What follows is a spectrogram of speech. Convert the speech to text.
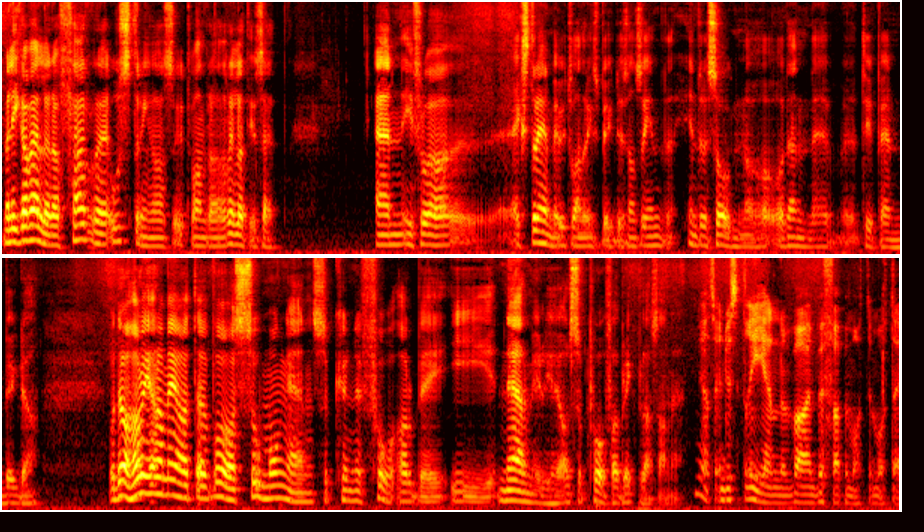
Men likevel er det færre ostringer som utvandrer relativt sett enn ifra ekstreme utvandringsbygder, sånn som Ind- Indre Sogn og, og den eh, typen bygder. Og det har å gjøre med at det var så mange som kunne få arbeid i nærmiljøet, altså på fabrikkplassene. Ja, så industrien var en buffer på en måte mot, de,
